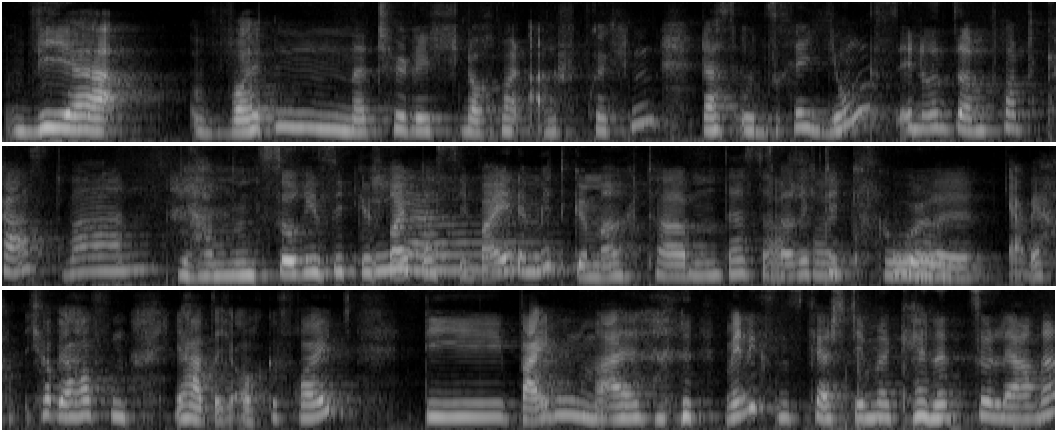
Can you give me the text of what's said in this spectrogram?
wir wollten natürlich nochmal ansprechen, dass unsere Jungs in unserem Podcast waren. Wir haben uns so riesig gefreut, Ja. dass sie beide mitgemacht haben. Das war, war richtig voll cool. Ja, wir, ich hoffe, wir hoffen, ihr habt euch auch gefreut, die beiden mal wenigstens per Stimme kennenzulernen.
